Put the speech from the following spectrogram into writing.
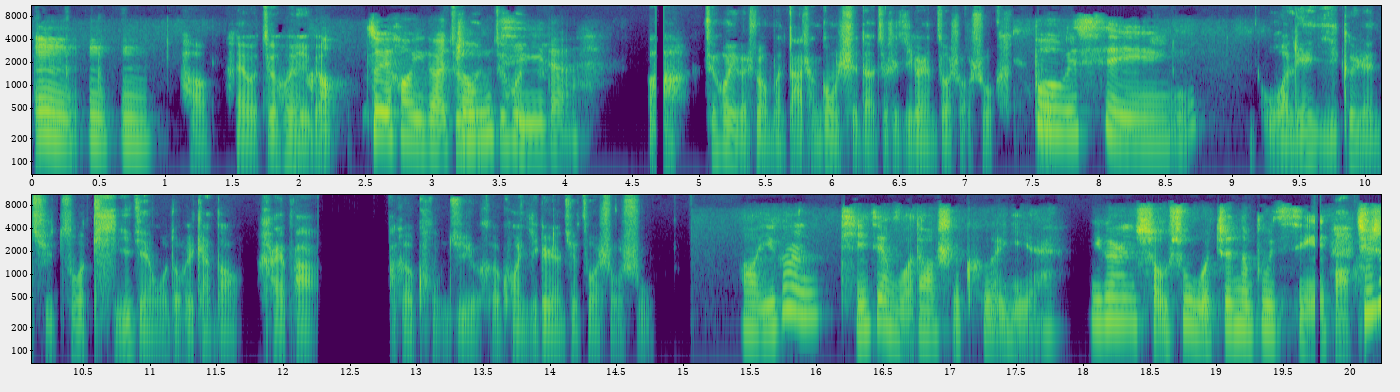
嗯嗯嗯，好，还有最后一个好，最后一个终极的，啊，最后一个是我们达成共识的，就是一个人做手术。不行。我连一个人去做体检，我都会感到害怕和恐惧，何况一个人去做手术。哦，一个人体检我倒是可以，哎，一个人手术我真的不行。哦其实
